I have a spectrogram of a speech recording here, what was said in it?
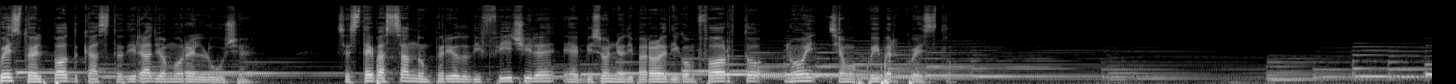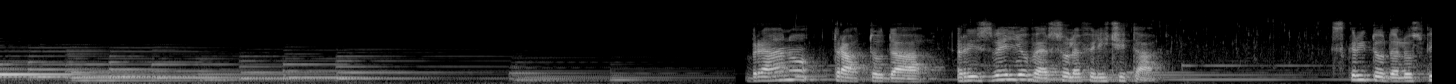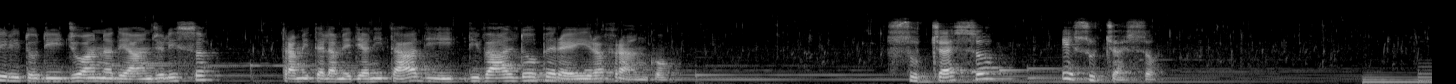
Questo è il podcast di Radio Amore e Luce. Se stai passando un periodo difficile e hai bisogno di parole di conforto, noi siamo qui per questo. Brano tratto da Risveglio verso la felicità scritto dallo spirito di Giovanna De Angelis tramite la medianità di Divaldo Pereira Franco. Successo e successo.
